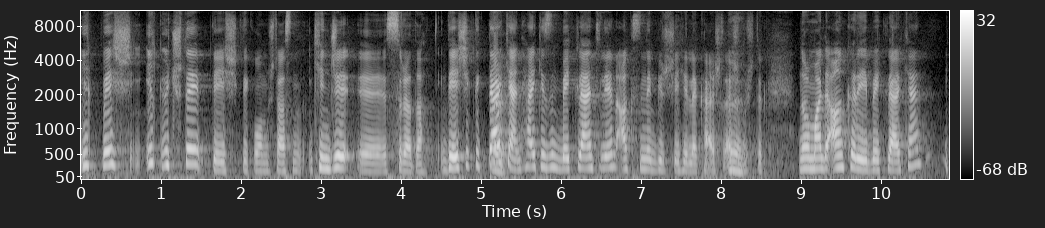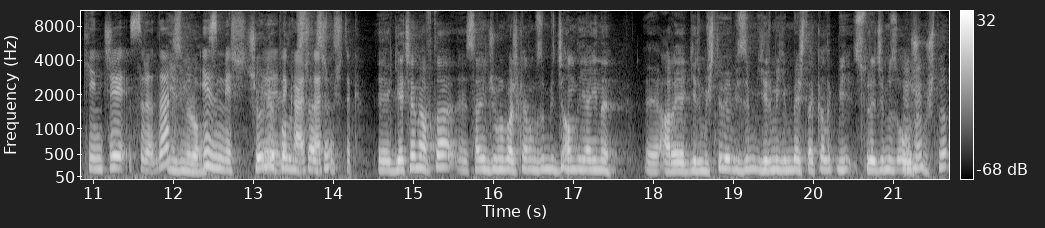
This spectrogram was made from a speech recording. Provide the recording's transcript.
ilk 5, ilk 3'te değişiklik olmuştu aslında. İkinci e, sırada. Değişiklik derken herkesin beklentilerinin aksine bir şehirle karşılaşmıştık. Normalde Ankara'yı beklerken ikinci sırada İzmir oldu. İzmir Şöyle e, yapalım isterseniz. karşılaşmıştık. Ee, geçen hafta e, Sayın Cumhurbaşkanımızın bir canlı yayını e, araya girmişti ve bizim 20-25 dakikalık bir sürecimiz oluşmuştu.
